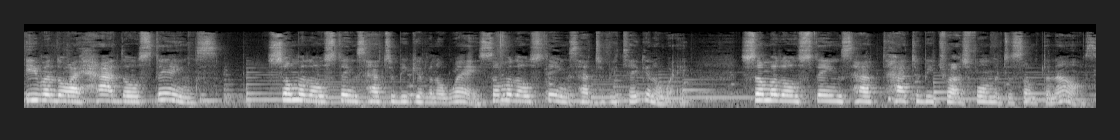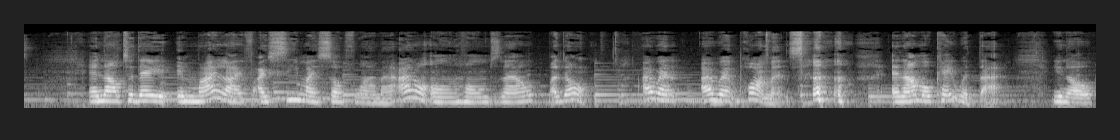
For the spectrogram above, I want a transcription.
even though I had those things, some of those things had to be given away. Some of those things had to be taken away. Some of those things had, had to be transformed into something else. And now today in my life, I see myself where I'm at. I don't own homes now. I don't. I rent I rent apartments. and I'm okay with that. You know,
